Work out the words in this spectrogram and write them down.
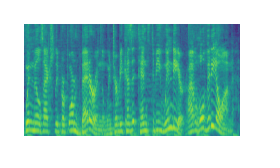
windmills actually perform better in the winter because it tends to be windier. I have a whole video on that.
